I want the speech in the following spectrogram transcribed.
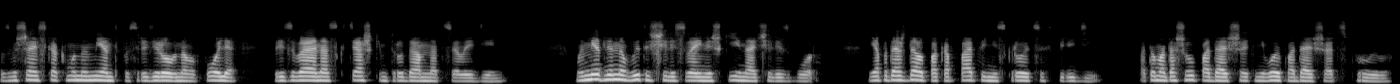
возвышаясь как монумент посреди ровного поля, призывая нас к тяжким трудам на целый день. Мы медленно вытащили свои мешки и начали сбор. Я подождал, пока папе не скроется впереди. Потом отошел подальше от него и подальше от спруилов.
